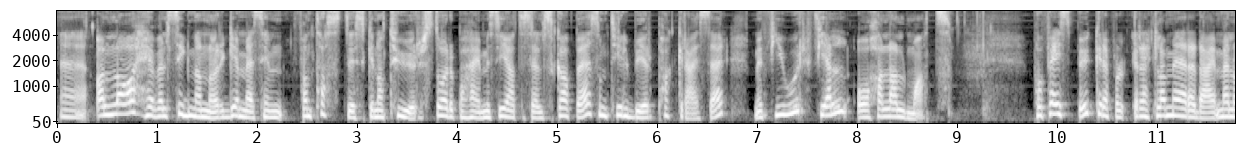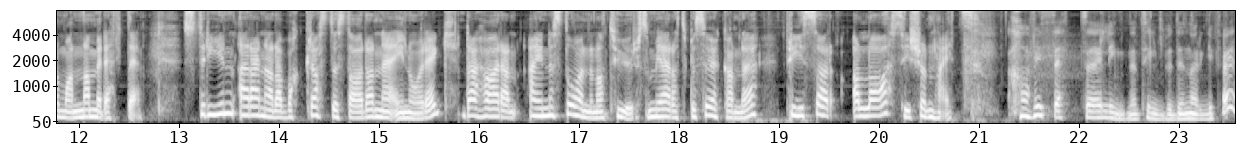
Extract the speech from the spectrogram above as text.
Eh, Allah har velsigna Norge med sin fantastiske natur, står det på hjemmesida til selskapet, som tilbyr pakkreiser med fjord, fjell og halalmat. På Facebook reklamerer de bl.a. med dette. Stryn er en av de vakreste stedene i Norge. De har en enestående natur som gjør at besøkende priser Allahs skjønnhet. Har vi sett eh, lignende tilbud i Norge før?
